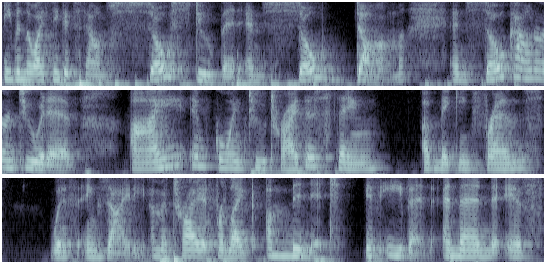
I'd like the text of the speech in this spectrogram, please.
even though I think it sounds so stupid and so dumb and so counterintuitive, I am going to try this thing of making friends with anxiety. I'm going to try it for like a minute, if even. And then if,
